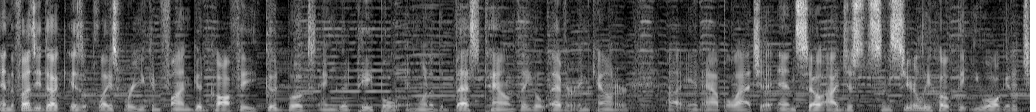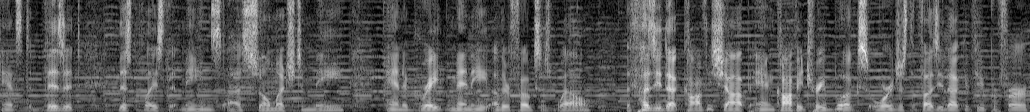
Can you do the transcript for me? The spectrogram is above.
And the Fuzzy Duck is a place where you can find good coffee, good books, and good people in one of the best towns that you'll ever encounter uh, in Appalachia. And so I just sincerely hope that you all get a chance to visit this place that means uh, so much to me and a great many other folks as well. The Fuzzy Duck Coffee Shop and Coffee Tree Books, or just the Fuzzy Duck if you prefer,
